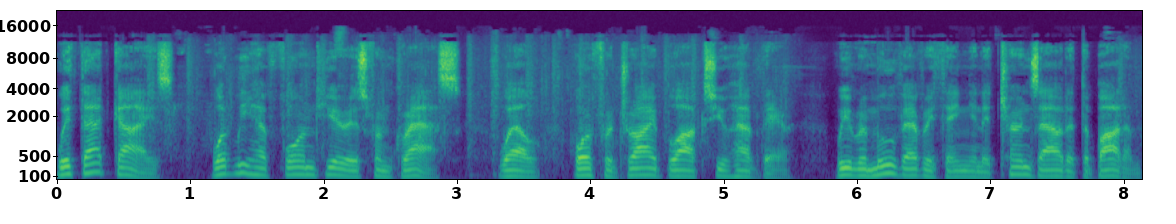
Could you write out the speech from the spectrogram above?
With that guys, what we have formed here is from grass, well, or for dry blocks you have there, we remove everything and it turns out at the bottom,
